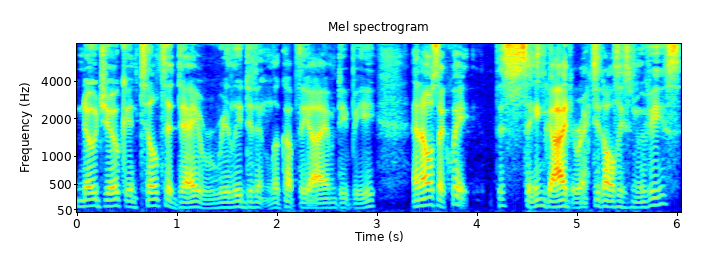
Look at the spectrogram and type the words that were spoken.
no joke until today really didn't look up the IMDb, and I was like, wait, this same guy directed all these movies.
